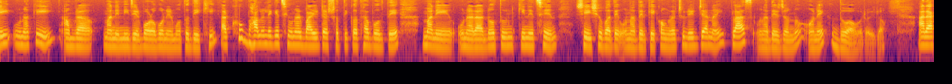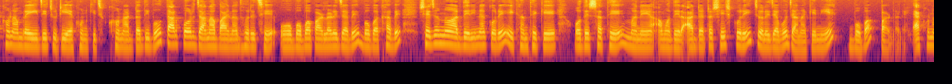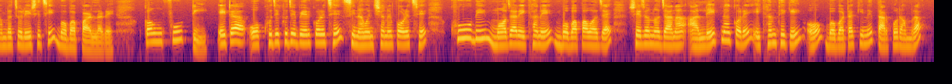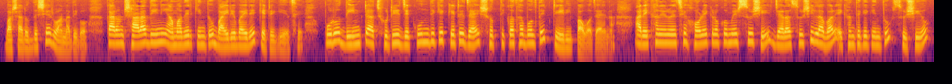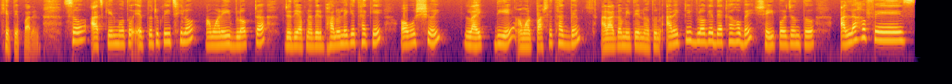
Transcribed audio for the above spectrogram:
এই উনাকেই আমরা মানে নিজের বড় বোনের মতো দেখি। আর খুব ভালো লেগেছে ওনার বাড়িটার সত্যি কথা বলতে। মানে ওনারা নতুন কিনেছেন, সেই সুবাদে ওনাদেরকে কংগ্রাচুলেট জানাই। প্লাস ওনাদের জন্য অনেক দোয়াও রইল। আর এখন আমরা এই যে চুটি এখন কিছুক্ষণ আড্ডা দিব, তারপর জানা বায়না ধরেছে ও বোবা পার্লারে যাবে, বোবা খাবে। সেজন্য আর দেরি না করে এখান থেকে ওদের সাথে মানে আমাদের আড্ডাটা শেষ করেই চলে যাব জানাকে নিয়ে বোবা পার্লারে। এখন আমরা চলে এসেছি বোবা পার্লারে। কংফু টি, এটা ও খুঁজে খুঁজে বের করেছে সিনামেনশনে পড়েছে। খুবই মজার এখানে বোবা পাওয়া যায়। সেজন্য জানা আর লেট না করে এখান থেকেই ও বোবাটা কিনে তারপর আমরা বাসার উদ্দেশ্যে রওনা দিব। কারণ সারা দিনই আমাদের কিন্তু বাইরে বাইরে কেটে গিয়েছে। পুরো দিনটা ছুটির যে কোন দিকে কেটে যায়, সত্যি কথা বলতে টেরই পাওয়া যায় না। আর এখানে রয়েছে হরেক রকমের সুশি। যারা সুশি লাভার, এখান থেকে কিন্তু সুশিও খেতে পারেন। সো আজকের মতো এতটুকুই ছিল আমার এই ব্লগটা যদি আপনাদের ভালো লেগে থাকে, অবশ্যই লাইক দিয়ে আমার পাশে থাকবেন। আর আগামীতে নতুন আরেকটি ব্লগে দেখা হবে। সেই পর্যন্ত আল্লাহ হাফেজ।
